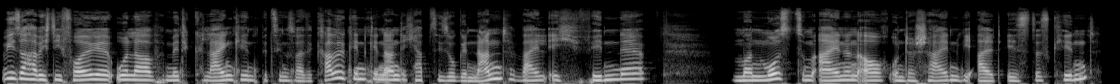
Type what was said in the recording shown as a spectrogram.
Wieso habe ich die Folge Urlaub mit Kleinkind bzw. Krabbelkind genannt? Ich habe sie so genannt, weil ich finde, man muss zum einen auch unterscheiden, wie alt ist das Kind,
